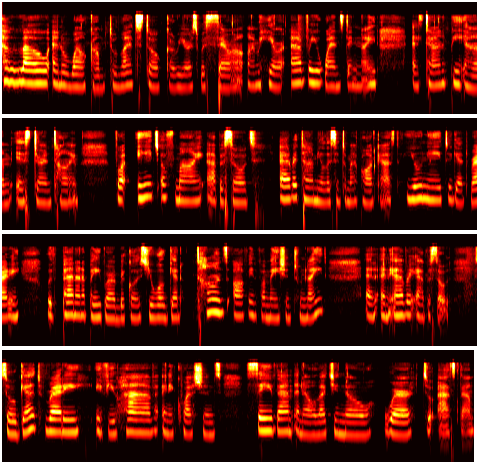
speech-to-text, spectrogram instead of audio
Hello and welcome to Let's Talk Careers with Sara. I'm here every Wednesday night at 10 p.m. Eastern Time. For each of my episodes, every time you listen to my podcast, you need to get ready with pen and a paper because you will get tons of information tonight and in every episode. So get ready. If you have any questions, save them and I will let you know where to ask them.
